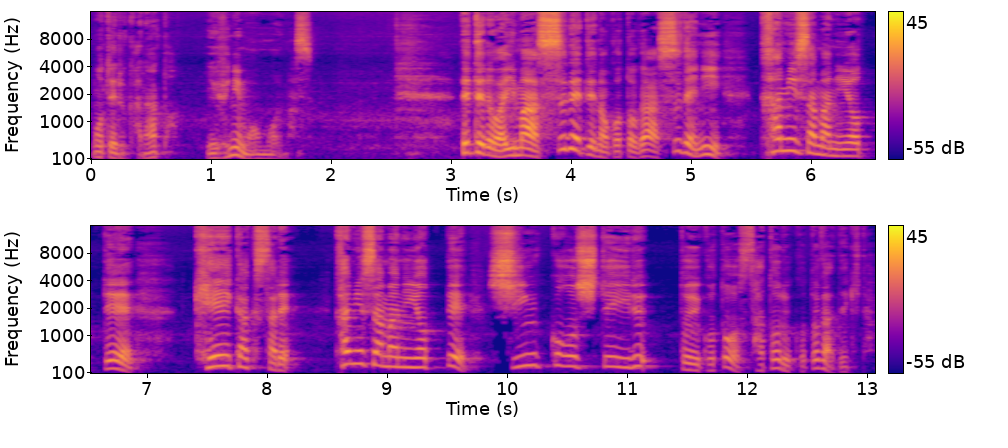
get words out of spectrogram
持てるかなというふうにも思います。ペテロは今、すべてのことがすでに神様によって計画され、神様によって信仰しているということを悟ることができた。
